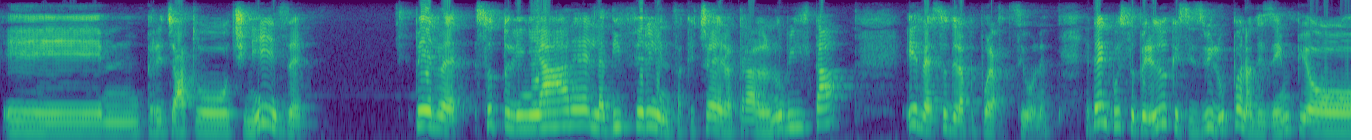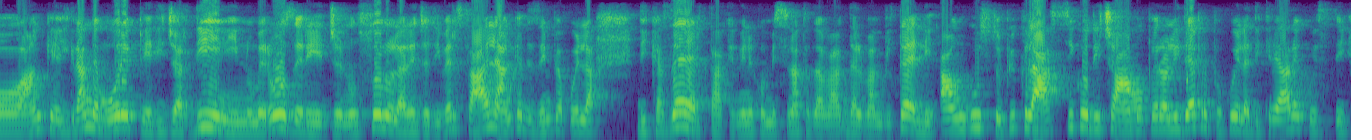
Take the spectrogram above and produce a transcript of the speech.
eh, pregiato cinese per sottolineare la differenza che c'era tra la nobiltà il resto della popolazione. Ed è in questo periodo che si sviluppano ad esempio anche il grande amore per i giardini in numerose regge, non solo la reggia di Versailles, anche ad esempio quella di Caserta che viene commissionata da, dal Vanvitelli. Ha un gusto più classico, diciamo, però l'idea è proprio quella di creare questi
